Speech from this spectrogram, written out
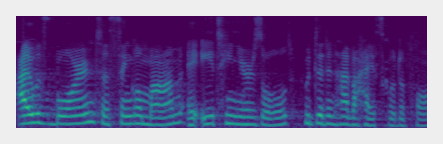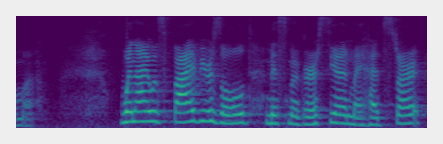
I was born to a single mom at 18 years old who didn't have a high school diploma. When I was five years old, Miss Magurcia in my Head Start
